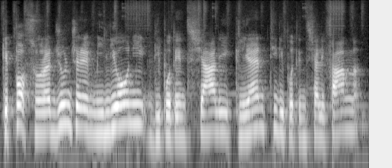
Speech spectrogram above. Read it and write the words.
che possono raggiungere milioni di potenziali clienti, di potenziali fan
